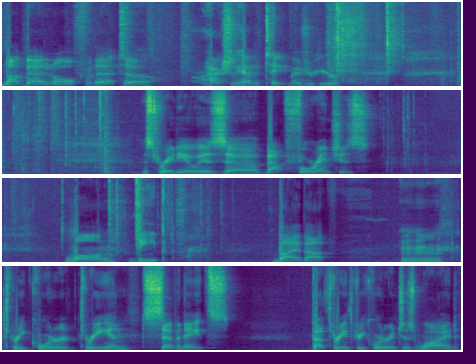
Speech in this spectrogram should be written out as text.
Not bad at all for that uh, I actually have a tape measure here. This radio is uh, about four inches long, deep, by about mm, three quarter, three and seven eighths, about three and three quarter inches wide.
